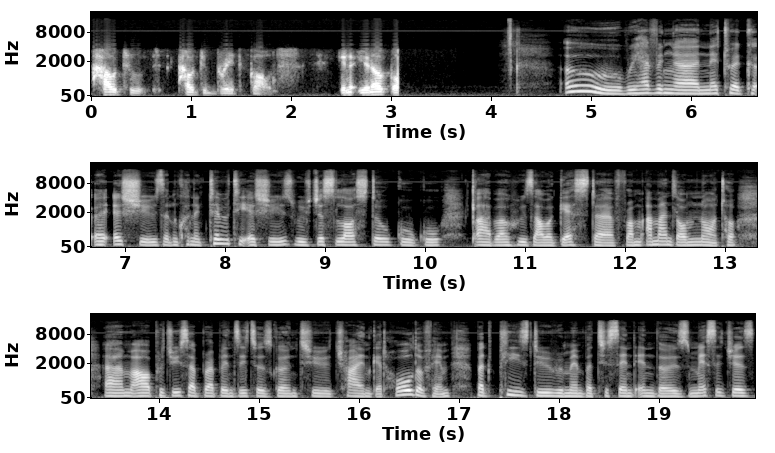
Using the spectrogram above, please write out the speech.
how to how to breed goats. You know, you know, Oh, we're having uh, network uh, issues and connectivity issues. We've just lost Gugu Xaba, who's our guest uh, from Amandla Omnotho. Um, our producer, Brabenzito, is going to try and get hold of him. But please do remember to send in those messages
